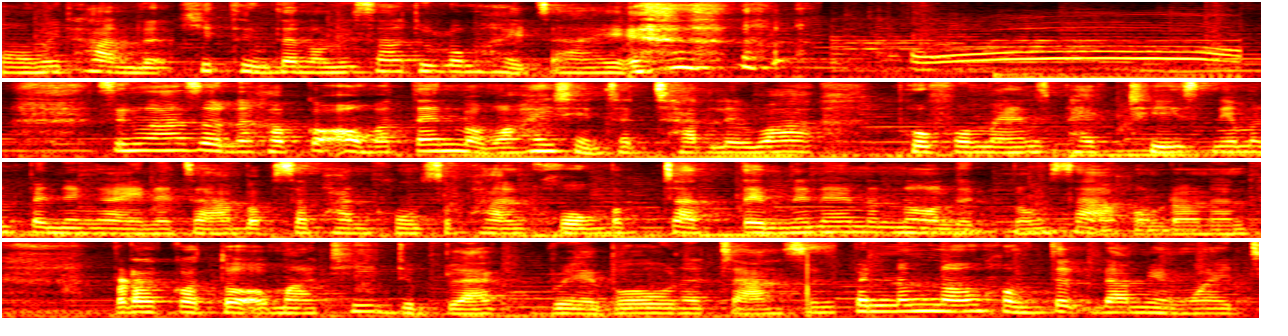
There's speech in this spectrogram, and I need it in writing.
อไม่ทันเลยคิดถึงแต่น้องลิซ่าทุกลมหายใจ ซึ่งล่าสุดนะครับก็ออกมาเต้นแบบว่าให้เห็นชัดๆ เลยว่า performance practice เนี่ยมันเป็นยังไงนะจ๊ะ แบบสะพานโค้งสะพานโค้งแบบจัดเต็มแน่ๆนอนๆเลยน้องสาวของเรานั้น ปรากฏตัวออกมาที่ The Black Rebel นะจ๊ะ ซึ่งเป็นน้องๆของตึกดำอย่าง YG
